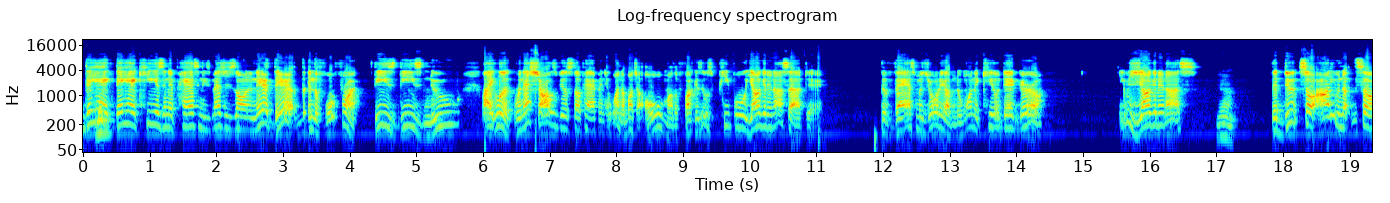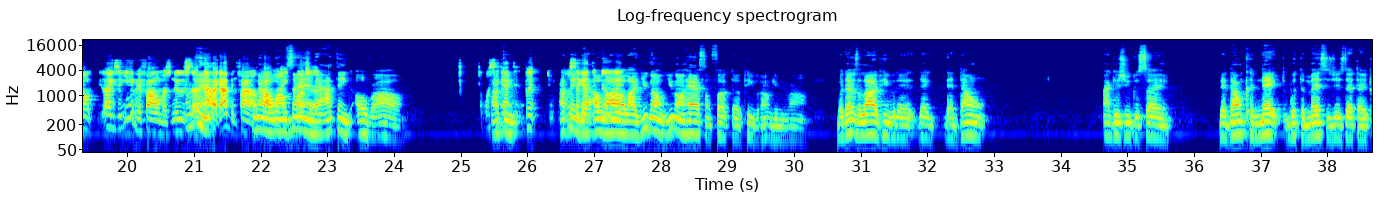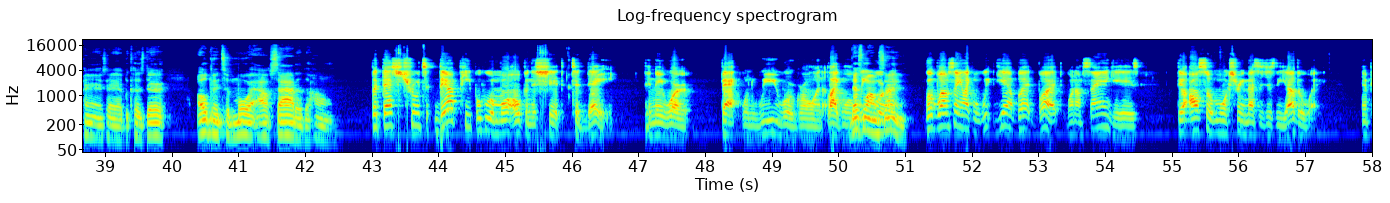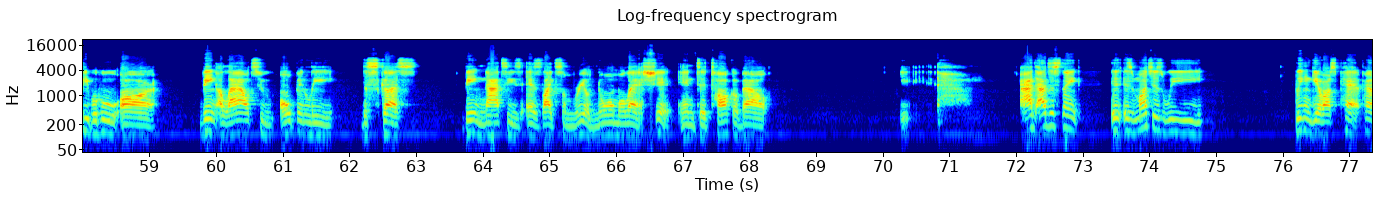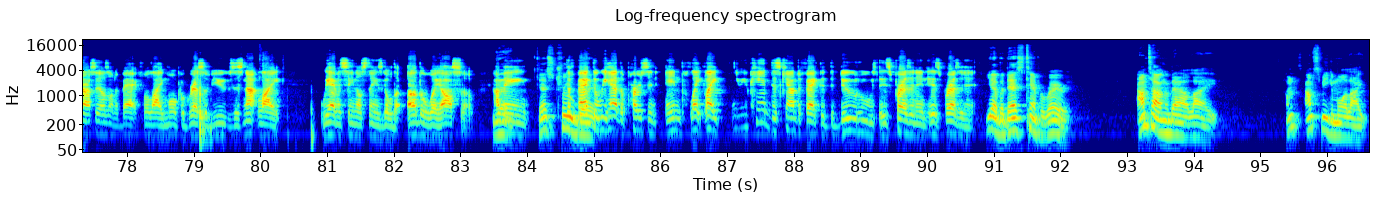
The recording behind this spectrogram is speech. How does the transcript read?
they had they had kids and they're passing these messages on, and they're they're in the forefront. These these new like look when that Charlottesville stuff happened, it wasn't a bunch of old motherfuckers. It was people younger than us out there. The vast majority of them. The one that killed that girl, he was younger than us. Yeah. The dude. So I don't even know. So like I said, you ain't been following much news I'm stuff. saying- Not like I've been following. No, following what I'm saying of- that I think overall, What's I it got? think- to, but I think that got overall, with- like you gon' you gonna have some fucked up people. Don't get me wrong, but there's a lot of people that that that don't. I guess you could say that don't connect with the messages that their parents have because they're open to more outside of the home. but that's true. To, there are people who are more open to shit today than they were back when we were growing. Like when That's we what I'm were. saying. But what I'm saying, like when we, yeah, but but what I'm saying is there are also more extreme messages the other way, and people who are being allowed to openly discuss being Nazis as like some real normal ass shit, and to talk about. I, I just think as much as we we can give our pat pat ourselves on the back for like more progressive views, it's not like we haven't seen those things go the other way. Also, I mean, that's true. the fact that we had the person in play, like you, you can't discount the fact that the dude who is president is president. yeah, but that's temporary. I'm talking about like I'm I'm speaking more like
